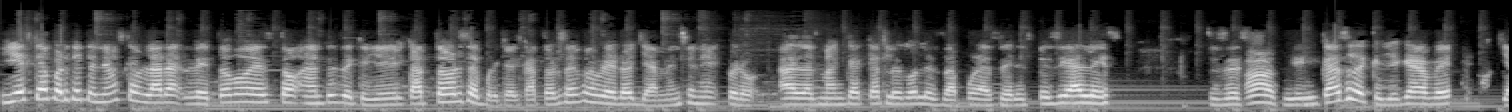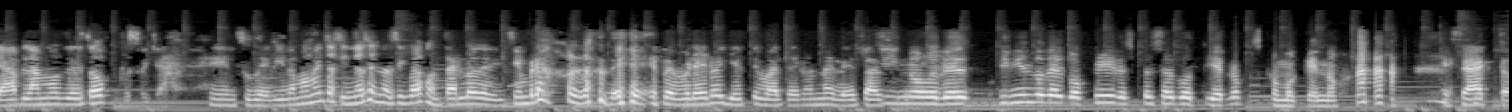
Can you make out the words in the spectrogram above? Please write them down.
Y es que aparte teníamos que hablar de todo esto antes de que llegue el 14, porque el 14 de febrero ya mencioné, pero a las mangakas luego les da por hacer especiales. Entonces, ah, en caso de que llegue a ver, ya hablamos de eso, pues ya, en su debido momento. Si no, se nos iba a juntar lo de diciembre con lo de febrero y este va a ser una de esas. Y no, viniendo del algo frío y después algo tierno, pues como que no. Exacto.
